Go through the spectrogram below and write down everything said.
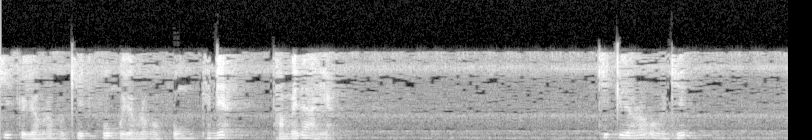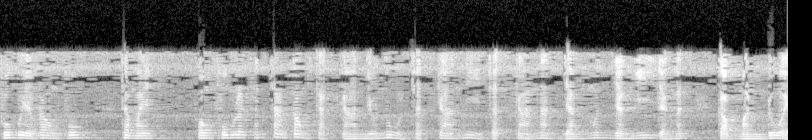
คิดก็ยอมรับมันคิดฟุ้งก็ยอมรับมันฟุ้งแค่เนี้ยทำไม่ได้อะคิดก็ยอมรับว่ามันคิด ฟุ้งก็ยอมรับมันฟุ้งทำไมพอฟุ้งแล้วฉันจ้างต้องจัดการยู่นู่นจัดการนี่จัดการนั่นอย่างนั้นอย่างนี้อย่างนั้นกับมันด้วย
